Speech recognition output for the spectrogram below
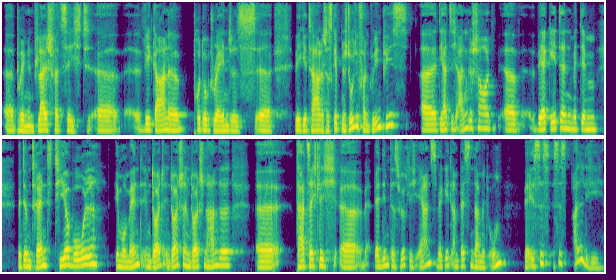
äh, bringen, Fleischverzicht, äh, vegane Produktranges, äh, vegetarisch. Es gibt eine Studie von Greenpeace, äh, die hat sich angeschaut, äh, wer geht denn mit dem, mit dem Trend Tierwohl im Moment im Deutsch, in Deutschland, im deutschen Handel äh, tatsächlich, äh, wer nimmt das wirklich ernst? Wer geht am besten damit um? Wer ist es? Es ist Aldi.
